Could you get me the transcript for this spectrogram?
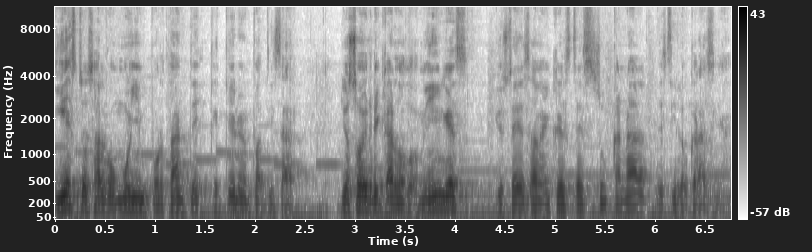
Y esto es algo muy importante que quiero enfatizar. Yo soy Ricardo Domínguez y ustedes saben que este es su canal de Estilocracia.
